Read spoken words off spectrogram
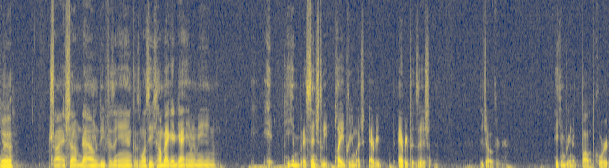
Yeah. try and shut him down defensive end because once he come back in game, I mean, he, he can essentially play pretty much every every position. The Joker, he can bring the ball up court.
